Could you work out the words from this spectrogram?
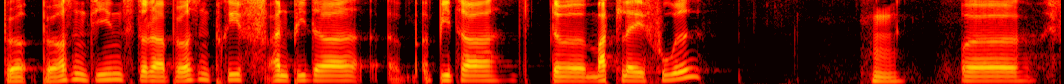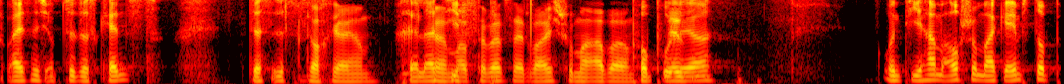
Bör- Börsendienst oder Börsenbriefanbieter, äh, Bieter, The Mutley Fool. Hm. Äh, ich weiß nicht, ob du das kennst. Das ist Doch, ja, ja. Ähm, relativ auf der Website war ich schon mal, aber. populär. Und die haben auch schon mal GameStop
